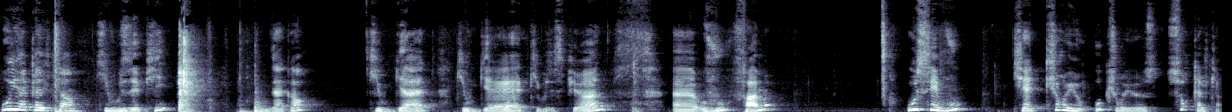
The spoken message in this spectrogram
Ou il y a quelqu'un qui vous épie. D'accord? Qui vous guette, qui vous guette, qui vous espionne. Euh, vous, femme. Ou c'est vous qui êtes curieux ou curieuse sur quelqu'un.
